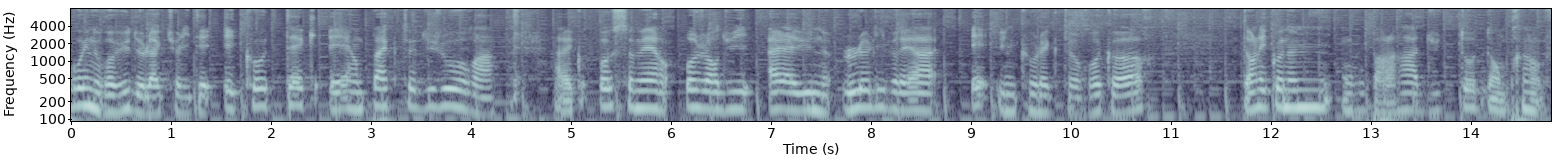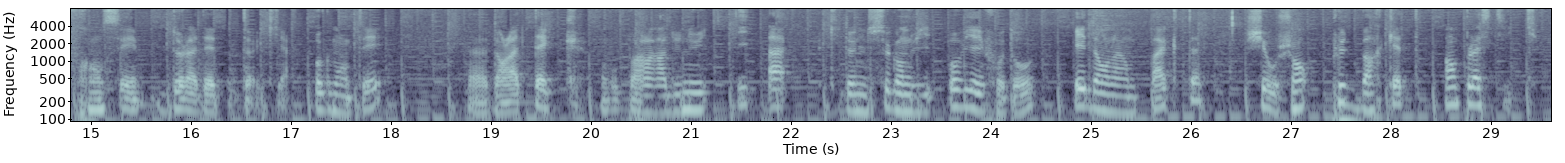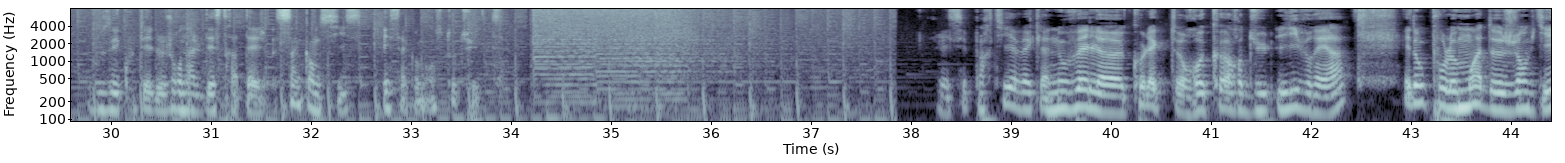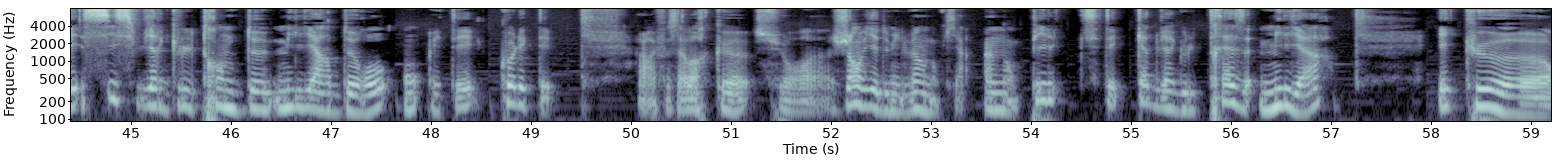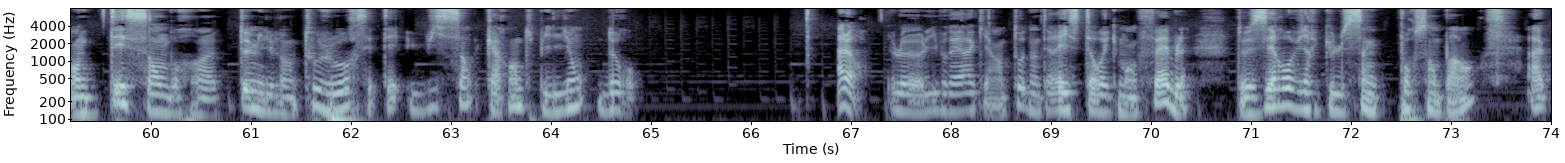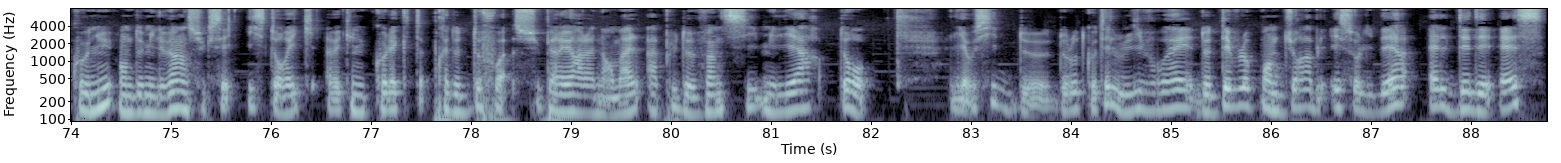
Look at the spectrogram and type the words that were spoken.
pour une revue de l'actualité éco, tech et impact du jour. Avec au sommaire aujourd'hui à la une le livret A et une collecte record. Dans l'économie, on vous parlera du taux d'emprunt français de la dette qui a augmenté. Euh, dans la tech, on vous parlera d'une IA qui donne une seconde vie aux vieilles photos. Et dans l'impact, chez Auchan, plus de barquettes en plastique. Vous écoutez le journal des stratèges 56 et ça commence tout de suite. Et c'est parti avec la nouvelle euh, collecte record du livret A. Et donc pour le mois de janvier, 6,32 milliards d'euros ont été collectés. Alors il faut savoir que sur euh, janvier 2020, donc il y a un an pile, c'était 4,13 milliards et que euh, en décembre 2020 toujours, c'était 840 millions d'euros. Alors, le livret A qui a un taux d'intérêt historiquement faible de 0,5% par an, a connu en 2020 un succès historique avec une collecte près de deux fois supérieure à la normale à plus de 26 milliards d'euros. Il y a aussi de, de l'autre côté le livret de développement durable et solidaire LDDS,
